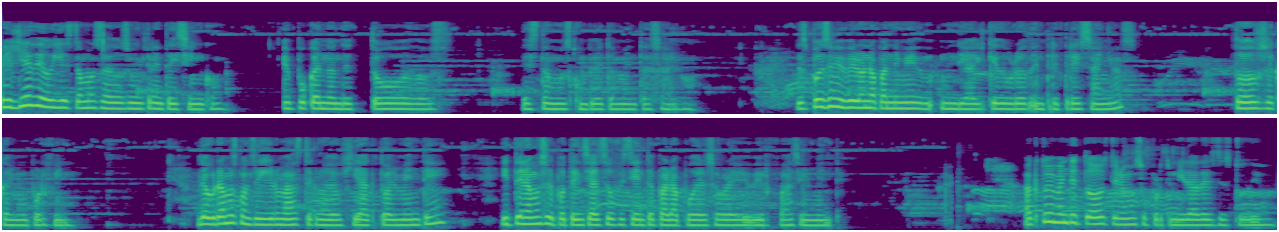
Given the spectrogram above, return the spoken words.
El día de hoy estamos a 2035, época en donde todos estamos completamente a salvo. Después de vivir una pandemia mundial que duró entre tres años, todo se calmó por fin. Logramos conseguir más tecnología actualmente y tenemos el potencial suficiente para poder sobrevivir fácilmente. Actualmente todos tenemos oportunidades de estudio,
